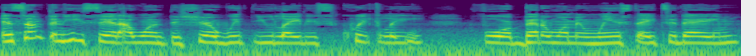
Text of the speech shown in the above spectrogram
And something he said I wanted to share with you ladies quickly for Better Woman Wednesday today.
